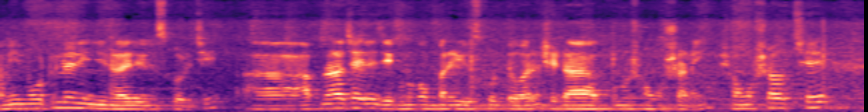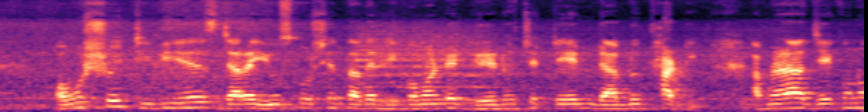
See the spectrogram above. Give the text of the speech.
আমি মোটুলের ইঞ্জিন অয়েল ইউজ করেছি। আপনারা চাইলে যে কোনো কোম্পানির ইউজ করতে পারেন, সেটা কোনো সমস্যা নেই। সমস্যা হচ্ছে অবশ্যই টিভিএস যারা ইউজ করছেন, তাদের রিকমেন্ডেড গ্রেড হচ্ছে টেন ডাব্লিউ থার্টি আপনারা যে কোনো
